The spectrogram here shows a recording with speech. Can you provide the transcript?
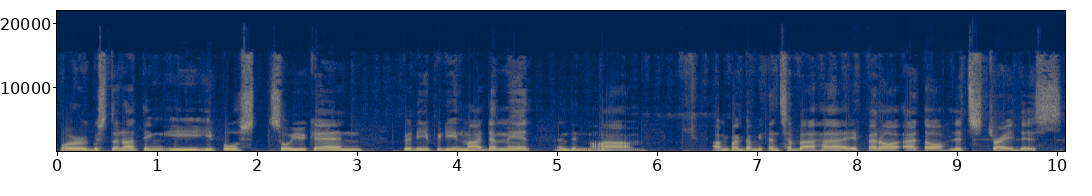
or gusto nating i-post. So, you can, pwede nyo piliin mga damit and then mga um, kagamitan sa bahay. Pero eto, let's try this.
